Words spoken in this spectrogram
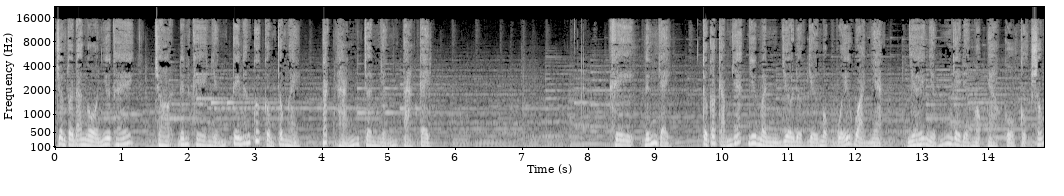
Chúng tôi đã ngồi như thế cho đến khi những tia nắng cuối cùng trong ngày tắt hẳn trên những tàn cây. Khi đứng dậy, tôi có cảm giác như mình vừa được dự một buổi hòa nhạc với những giai điệu ngọt ngào của cuộc sống.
